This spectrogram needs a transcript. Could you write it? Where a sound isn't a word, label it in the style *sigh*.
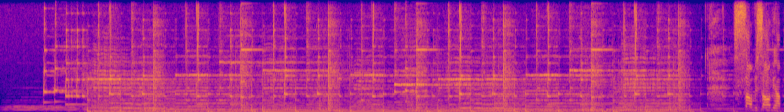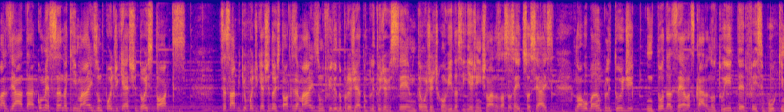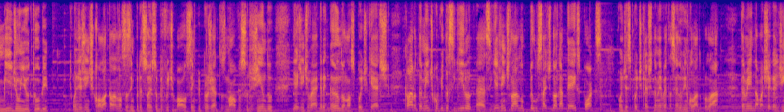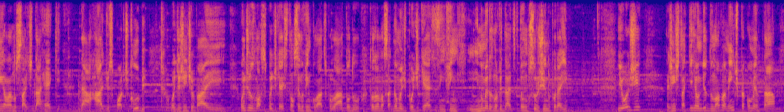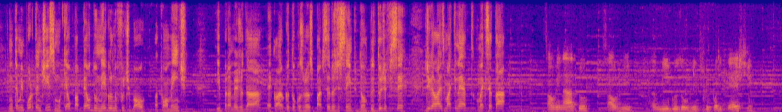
Salve, salve rapaziada! Começando aqui mais um podcast Dois Toques. Você sabe que o podcast Dois Toques é mais um filho do projeto Amplitude AVC, então eu já te convido a seguir a gente lá nas nossas redes sociais, no Amplitude em todas elas, cara, no Twitter, Facebook, Medium YouTube onde a gente coloca lá nossas impressões sobre futebol, sempre projetos novos surgindo e a gente vai agregando ao nosso podcast. Claro, também te convido a seguir, a seguir a gente lá no, pelo site do HTE Esportes, onde esse podcast também vai estar sendo vinculado por lá. Também dá uma chegadinha lá no site da REC, da Rádio Esporte Clube, onde a gente vai. onde os nossos podcasts estão sendo vinculados por lá, todo, toda a nossa gama de podcasts, enfim, inúmeras novidades que estão surgindo por aí. E hoje a gente está aqui reunido novamente para comentar um tema importantíssimo que é o papel do negro no futebol atualmente. E para me ajudar, é claro que eu tô com os meus parceiros de sempre do Amplitude FC. Diga lá, Smack Neto, como é que você tá? Salve Nato, salve amigos ouvintes do podcast.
